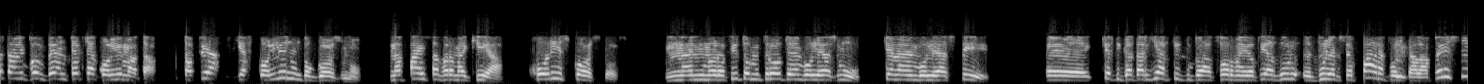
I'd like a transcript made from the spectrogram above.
Όταν λοιπόν μπαίνουν τέτοια κολλήματα, τα οποία διευκολύνουν τον κόσμο να πάει στα φαρμακεία χωρίς κόστος, να ενημερωθεί το μητρό του εμβολιασμού και να εμβολιαστεί ε, και την καταργεί αυτή την πλατφόρμα η οποία δου, δούλεψε πάρα πολύ καλά πέρυσι,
